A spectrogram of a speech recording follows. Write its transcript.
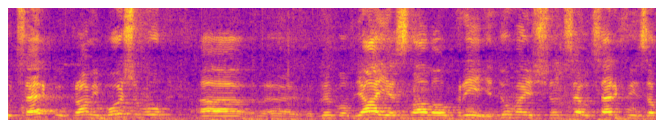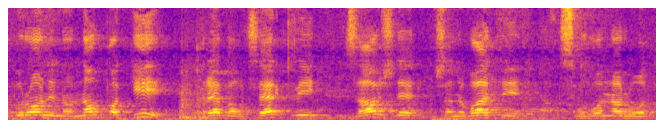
у церкві, у храмі Божому е, е, вимовляє слава Україні. Думають, що це у церкві заборонено. Навпаки, треба у церкві завжди шанувати свого народу.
